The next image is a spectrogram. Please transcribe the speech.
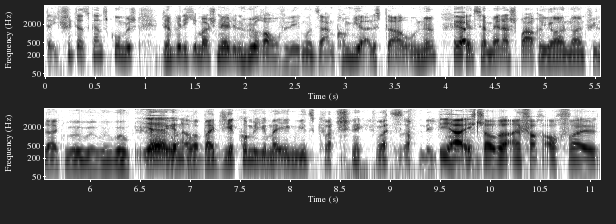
ich finde das ganz komisch, dann will ich immer schnell den Hörer auflegen und sagen, komm hier, alles klar, und, ne? Ja. Kennst ja Männersprache? Ja, nein, vielleicht. Ja, aber, genau. Aber bei dir komme ich immer irgendwie ins Quatschen, ich weiß auch nicht. Warum. Ja, ich glaube einfach auch, weil,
